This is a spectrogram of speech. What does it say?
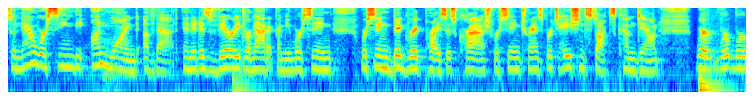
So now we're seeing the unwind of that, and it is very dramatic. I mean, we're seeing we're seeing big rig prices crash. We're seeing transportation stocks come down. We're we're, we're,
